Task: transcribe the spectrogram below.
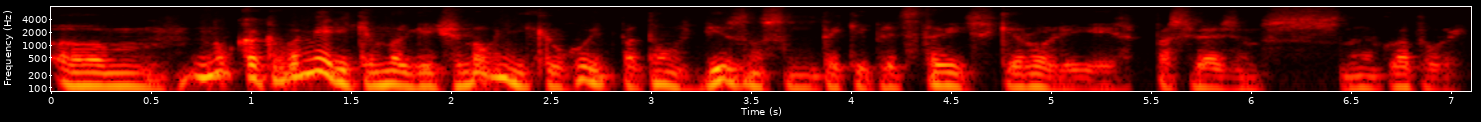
Эм, ну, как и в Америке, многие чиновники уходят потом в бизнес на такие представительские роли по связям с номенклатурой.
